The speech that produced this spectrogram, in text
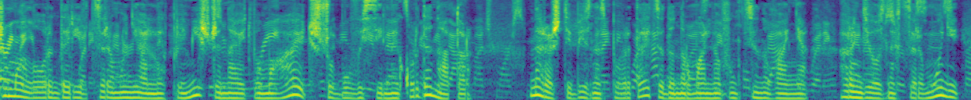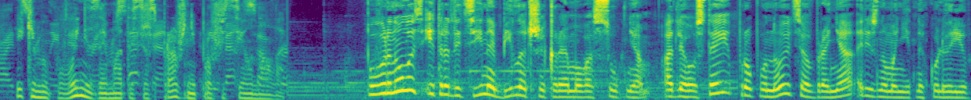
Чимало орендарів церемоніальних приміщень навіть вимагають, щоб був весільний координатор. Нарешті бізнес повертається до нормального функціонування, грандіозних церемоній, якими повинні займатися справжні професіонали. Повернулась і традиційна біла чи кремова сукня. А для гостей пропонується вбрання різноманітних кольорів:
